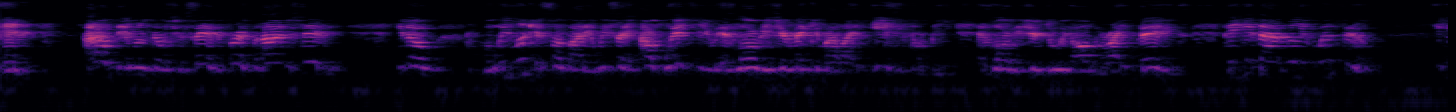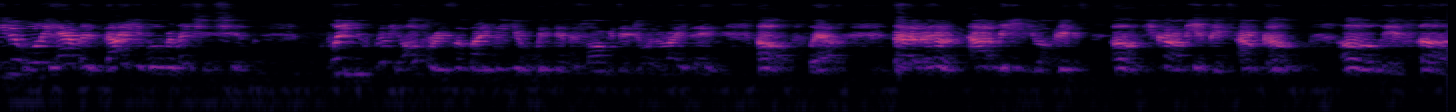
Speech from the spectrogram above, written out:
And I don't even know what she was saying at first, but I understand it. You know, when we look at somebody, we say, I'm with you as long as you're making my life easy for me, as long as you're doing all the right things, then you're not really with them. And you don't really have a valuable relationship. What are you really offering somebody when you're with them as long as they're doing the right thing? Oh, well, I'll leave you a bitch. Oh, you call me a bitch, I'm gone. Oh, if uh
